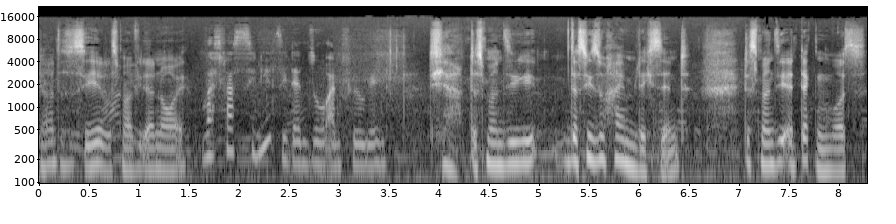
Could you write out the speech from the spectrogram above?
Ja, das ist jedes Mal wieder neu. Was fasziniert Sie denn so an Vögeln? Tja, dass man sie, dass sie so heimlich sind, dass man sie entdecken muss,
